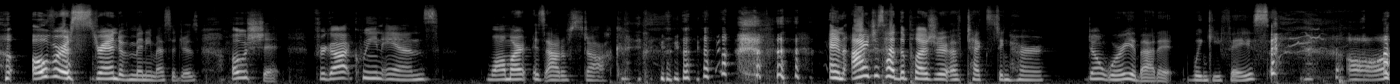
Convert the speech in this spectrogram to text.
over a strand of many messages. Oh shit. Forgot Queen Anne's. Walmart is out of stock. and I just had the pleasure of texting her, Don't worry about it, winky face. oh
